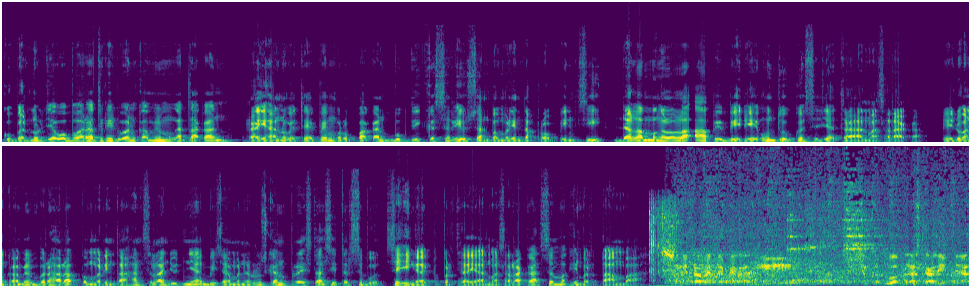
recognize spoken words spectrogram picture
Gubernur Jawa Barat Ridwan Kamil mengatakan, raihan WTP merupakan bukti keseriusan pemerintah provinsi dalam mengelola APBD untuk kesejahteraan masyarakat. Ridwan Kamil berharap pemerintahan selanjutnya bisa meneruskan prestasi tersebut sehingga kepercayaan masyarakat semakin bertambah. Kita WTP lagi, yang ke-12 kalinya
